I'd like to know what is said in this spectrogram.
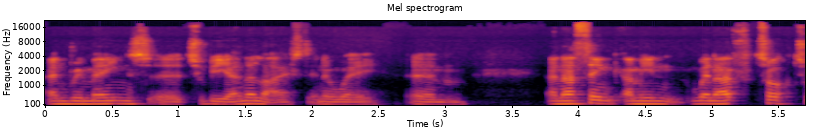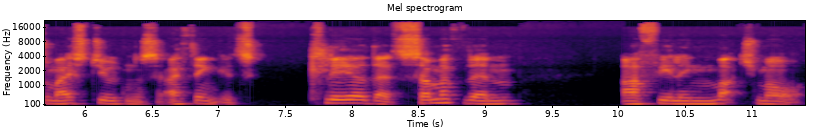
and remains uh, to be analyzed in a way. Um, and I think, I mean, when I've talked to my students, I think it's clear that some of them are feeling much more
